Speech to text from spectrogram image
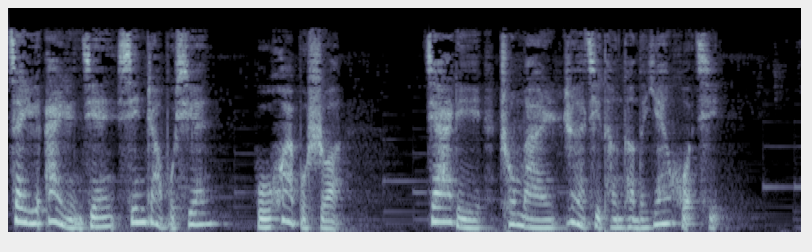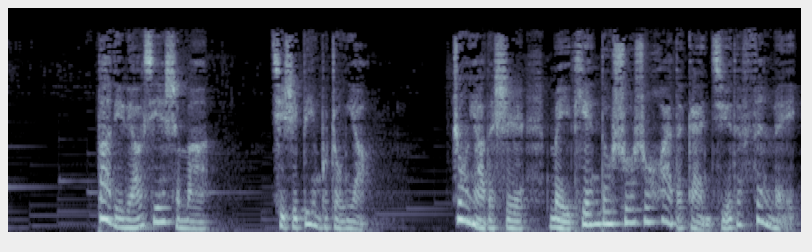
在于爱人间心照不宣，无话不说。”家里充满热气腾腾的烟火气，到底聊些什么？其实并不重要，重要的是每天都说说话的感觉的氛围。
